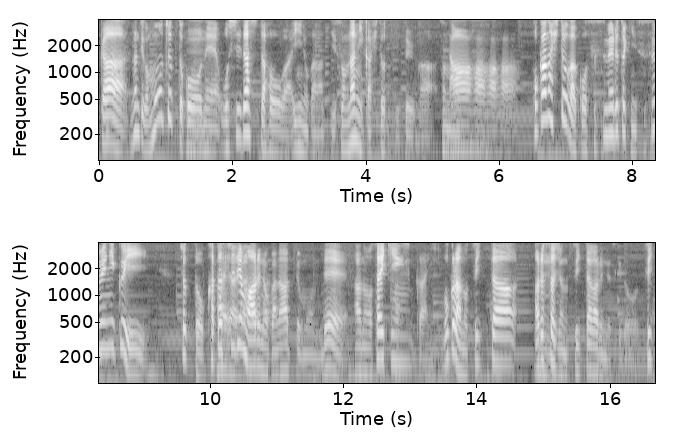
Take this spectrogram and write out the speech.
か、なんていうか、もうちょっとこうね、押し出した方がいいのかなっていう、その何か一つというか、その、他の人がこう進めるときに進めにくい、ちょっと形でもあるのかなって思うんで、あの、最近、僕らのツイッター、アルスタジオのツイッターがあるんですけど、ツイッ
